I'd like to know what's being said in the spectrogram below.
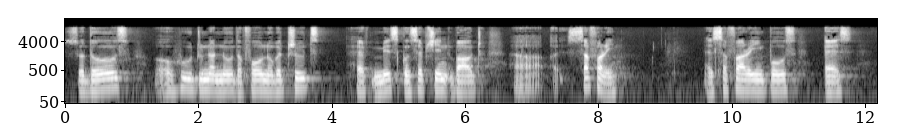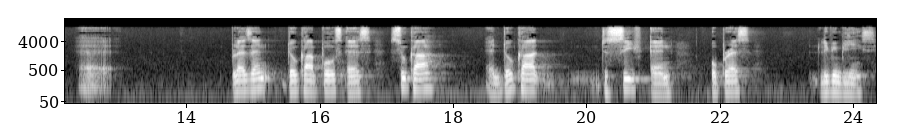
So those who do not know the Four Noble Truths have misconception about uh, suffering as suffering both as uh, pleasant, dukkha both as sukha, and dukkha deceive and oppress living beings.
